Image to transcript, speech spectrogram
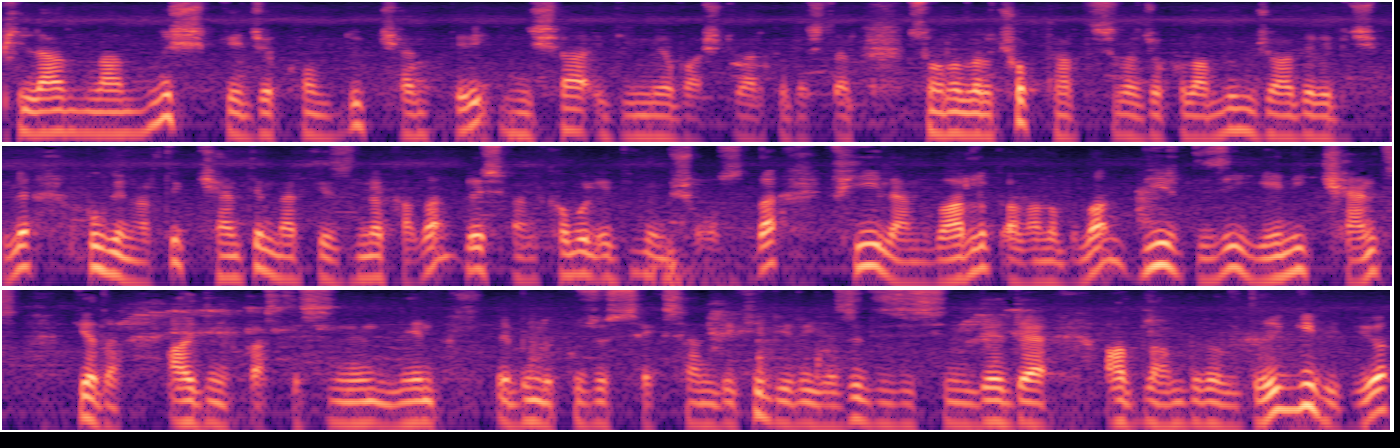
planlanmış gece kondu kentleri inşa edilmeye başlıyor arkadaşlar. Sonraları çok tartışılacak olan bu mücadele biçimiyle bugün artık kentin merkezinde kalan resmen kabul edilmemiş olsa da fiilen varlık alanı bulan bir dizi yeni kent ya da Aydınlık Gazetesi'nin 1980'deki bir yazı dizisinde de adlandırıldığı gibi diyor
